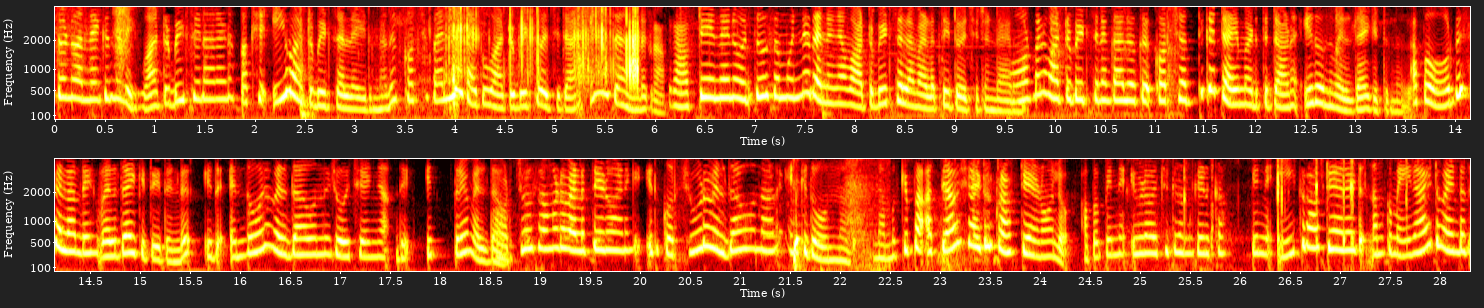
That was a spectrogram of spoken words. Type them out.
ভিতরে വന്നേക്കുന്നത് വാട്ടർ ബീഡ്സ് ഇടാനാണ്. പക്ഷെ ഈ വാട്ടർ ബീഡ്സ് അല്ല ഇടുന്നത്. കുറച്ച് വലിയ ടൈപ്പ് വാട്ടർ ബീഡ്സ് വെച്ചിട്ടാണ് ഇന്നത്തെ നമ്മുടെ ക്രാഫ്റ്റ് ക്രാഫ്റ്റ് ചെയ്യുന്നതിന് ഒരു ദിവസം മുന്നേ തന്നെ ഞാൻ വാട്ടർ ബീഡ്സ് എല്ലാം വെള്ളത്തിട്ട് വെച്ചിട്ടുണ്ടായിരുന്നു. നോർമൽ വാട്ടർ ബീഡ്സിനെക്കാളും ഒക്കെ കുറച്ചധികം ടൈം എടുത്തിട്ടാണ് ഇതൊന്ന് വലുതായി കിട്ടുന്നത്. അപ്പോൾ ഓർബിസ് എല്ലാം ദേ വലുതായി കിട്ടിയിട്ടുണ്ട്. ഇത് എന്തോരം വലുതാവും എന്ന് ചോദിച്ചു കഴിഞ്ഞാൽ ദേ ഇത്രയും വലുതാവും. കുറച്ച് ദിവസം കൂടെ വെള്ളത്തിടുവാണെങ്കിൽ ഇത് കുറച്ചുകൂടെ വലുതാവും എന്നാണ് എനിക്ക് തോന്നുന്നത്. നമുക്കിപ്പോൾ അത്യാവശ്യമായിട്ട് ക്രാഫ്റ്റ് ചെയ്യണമല്ലോ. അപ്പോൾ പിന്നെ ഇവിടെ വെച്ചിട്ട് നമുക്ക് എടുക്കാം. പിന്നെ ഈ ക്രാഫ്റ്റ് ചെയ്യാനായിട്ട് നമുക്ക് മെയിനായിട്ട് വേണ്ടത്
